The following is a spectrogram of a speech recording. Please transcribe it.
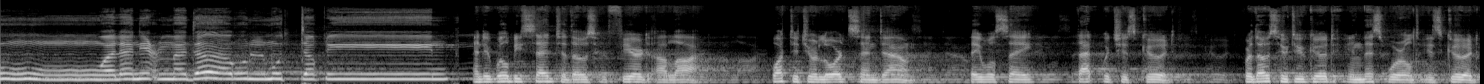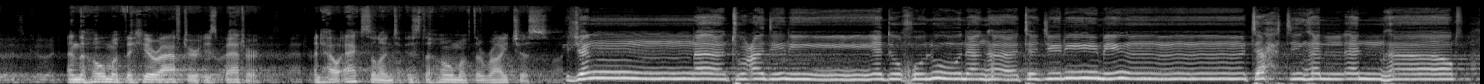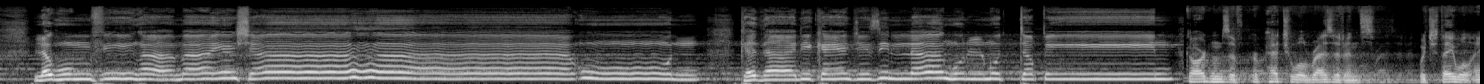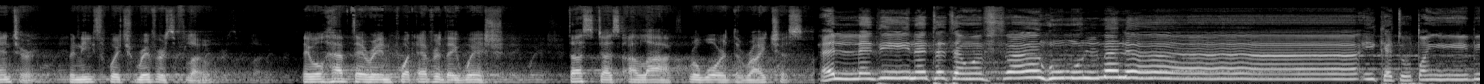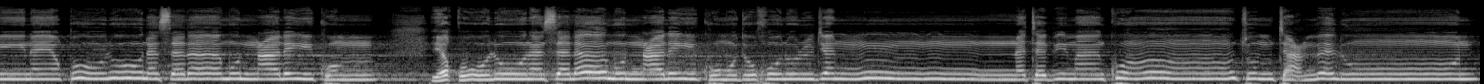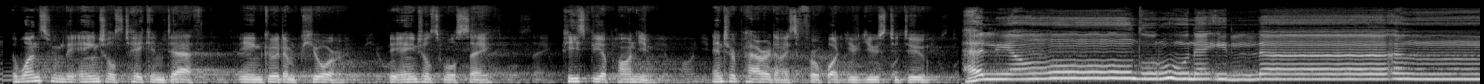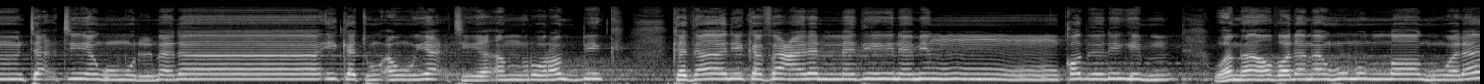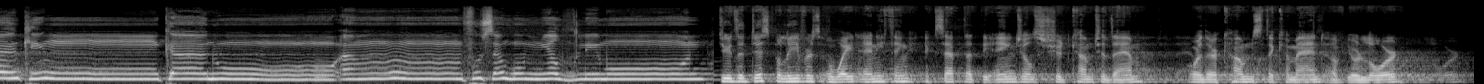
ولنعم دار المتقين And it will be said to those who feared Allah, What did your Lord send down? They will say, That which is good. For those who do good in this world is good, and the home of the hereafter is better. And how excellent is the home of the righteous. جنات عدن يدخلونها تجري من تحتها الأنهار لهم فيها ما يشاءون كذلك يجزي الله المتقين Gardens of perpetual residence, which they will enter, beneath which rivers flow. They will have therein whatever they wish. Thus does Allah reward the righteous. الذين تتوفاهم الملائكة طيبين يقولون سلام عليكم يقولون سلام عليكم ادخلوا الجنة بما كنتم تعملون The ones whom the angels take in death, being good and pure, the angels will say, Peace be upon you. Enter paradise for what you used to do. هل ينظرون إلا أن تأتيهم الملائكة أو يأتي أمر ربك كذلك فعل الذين من قبلهم وما ظلمهم الله ولكن كانوا أنفسهم يظلمون Do the disbelievers await anything except that the angels should come to them, or there comes the command of your Lord?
